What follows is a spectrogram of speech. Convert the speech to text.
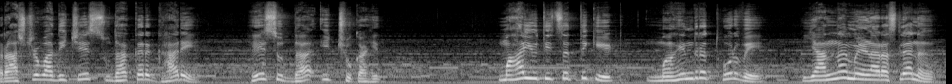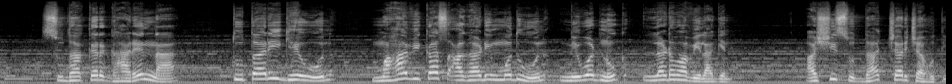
राष्ट्रवादीचे सुधाकर घारे हे सुद्धा इच्छुक आहेत. महायुतीचं तिकीट महेंद्र थोरवे यांना मिळणार असल्यानं सुधाकर घारेंना तुतारी घेऊन महाविकास आघाडीमधून निवडणूक लढवावी लागेल अशी सुद्धा चर्चा होती.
